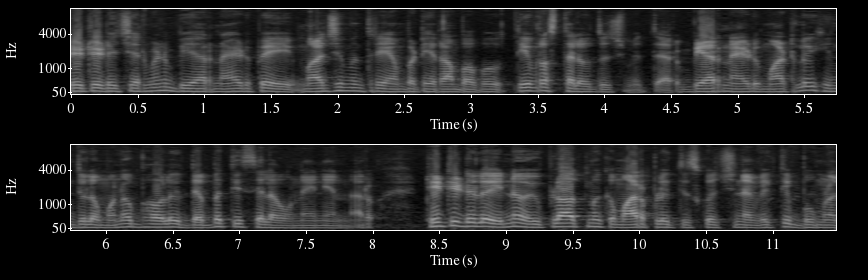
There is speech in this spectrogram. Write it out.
టీటీడీ చైర్మన్ బీఆర్ నాయుడుపై మాజీ మంత్రి అంబటి రాంబాబు తీవ్రస్థాయిలో దుష్మెత్తారు బీఆర్ నాయుడు మాటలు హిందువుల మనోభావాలు దెబ్బతీసేలా ఉన్నాయని అన్నారు. టీటీడీలో ఎన్నో విప్లవాత్మక మార్పులు తీసుకొచ్చిన వ్యక్తి భూమన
